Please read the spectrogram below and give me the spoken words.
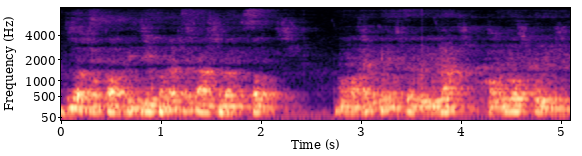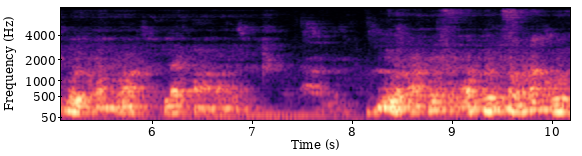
เพื่อประกอบพิธีพระราชทานเพลิงศพถวายเป็นสรีระของหลวงปู่ด้วยความรักและอาลัยเพื่ออนุสรณ์ถึงสมณคุณ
